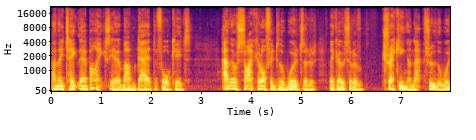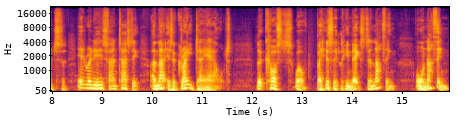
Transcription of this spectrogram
and they take their bikes, you know, mum, dad, the four kids, and they'll cycle off into the woods and they go sort of trekking and that through the woods. It really is fantastic. And that is a great day out that costs, well, basically next to nothing or nothing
